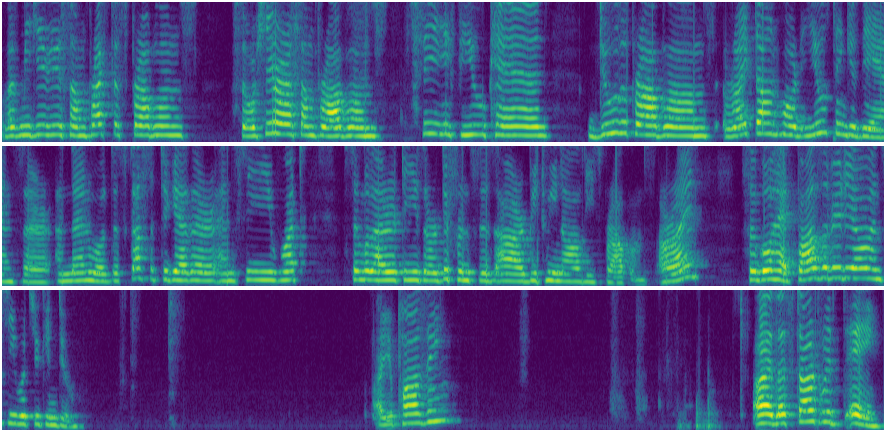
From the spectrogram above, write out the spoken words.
Let me give you some practice problems. So here are some problems. See if you can do the problems, write down what you think is the answer, and then we'll discuss it together and see what similarities or differences are between all these problems. All right? So go ahead, pause the video and see what you can do. Are you pausing? All right, let's start with A.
